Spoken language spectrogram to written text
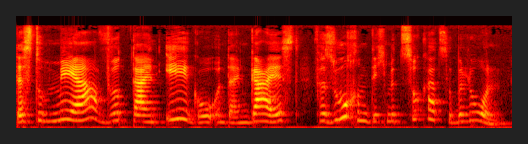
desto mehr wird dein Ego und dein Geist versuchen, dich mit Zucker zu belohnen.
